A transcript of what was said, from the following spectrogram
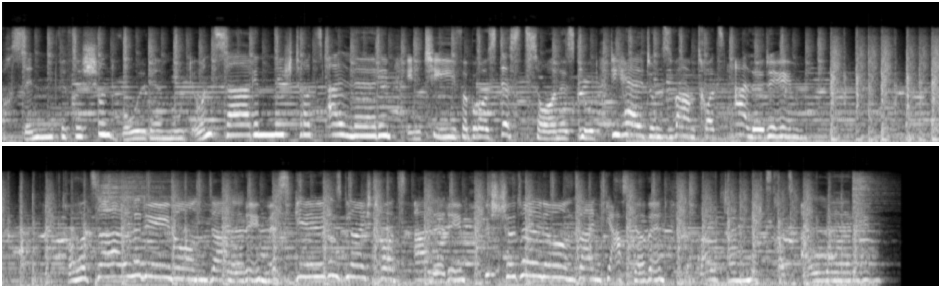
Doch sind wir frisch und wohlgemut und sagen nicht trotz alledem in tiefer Brust des Zornes Glut, die hält uns warm trotz alledem. Trotz alledem und alledem, es gilt uns gleich trotz alledem, geschüttelt uns ein garstiger Wind, doch weiter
